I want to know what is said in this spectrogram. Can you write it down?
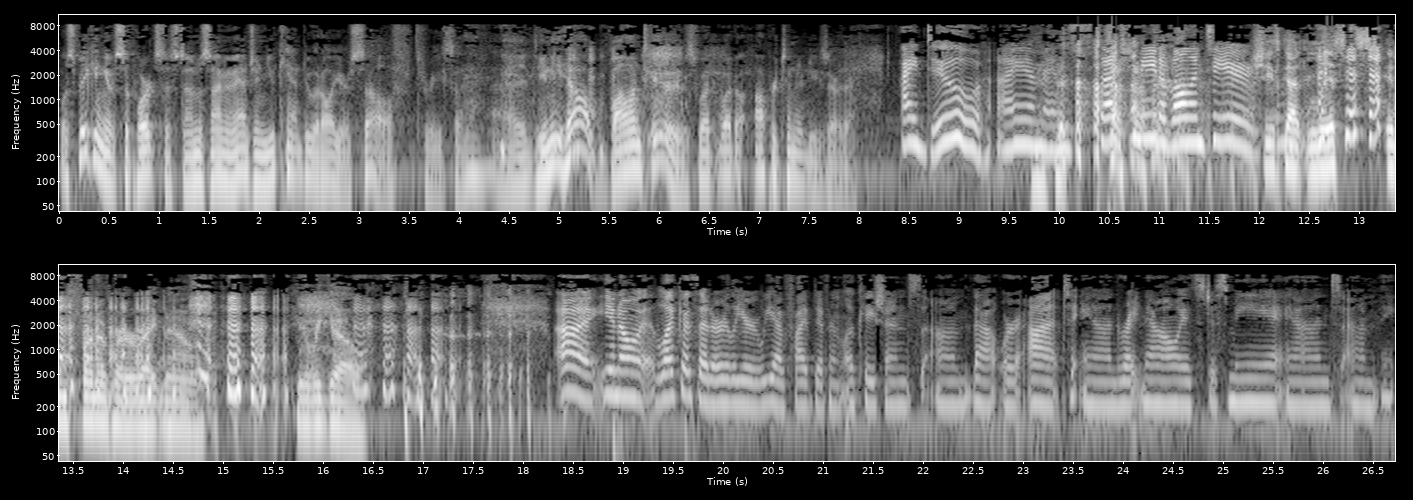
Well, speaking of support systems, I imagine you can't do it all yourself, Teresa. Uh, do you need help? Volunteers? What what opportunities are there? I do. I am in such need of volunteers. She's got lists in front of her right now. Here we go. Uh, you know, like I said earlier, we have five different locations um, that we're at, and right now it's just me and um,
